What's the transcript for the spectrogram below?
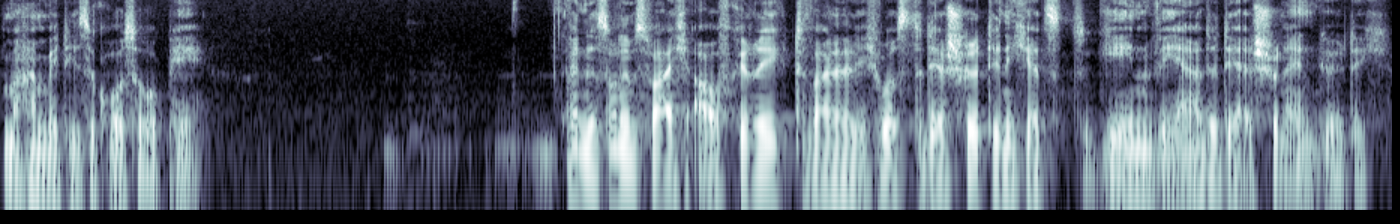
machen wir diese große OP. Wenn du es so nimmst, war ich aufgeregt, weil ich wusste, der Schritt, den ich jetzt gehen werde, der ist schon endgültig.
